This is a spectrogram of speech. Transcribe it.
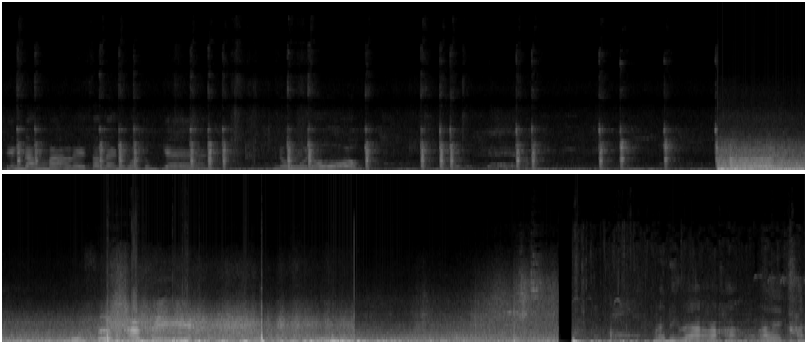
เสียงดังมากเลย ตอนแรกนึกว่าตุ๊กแก หนูลูกดูเซิร์ฟคาเฟ่มาถึงแล้วนะคะไร่ไข่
